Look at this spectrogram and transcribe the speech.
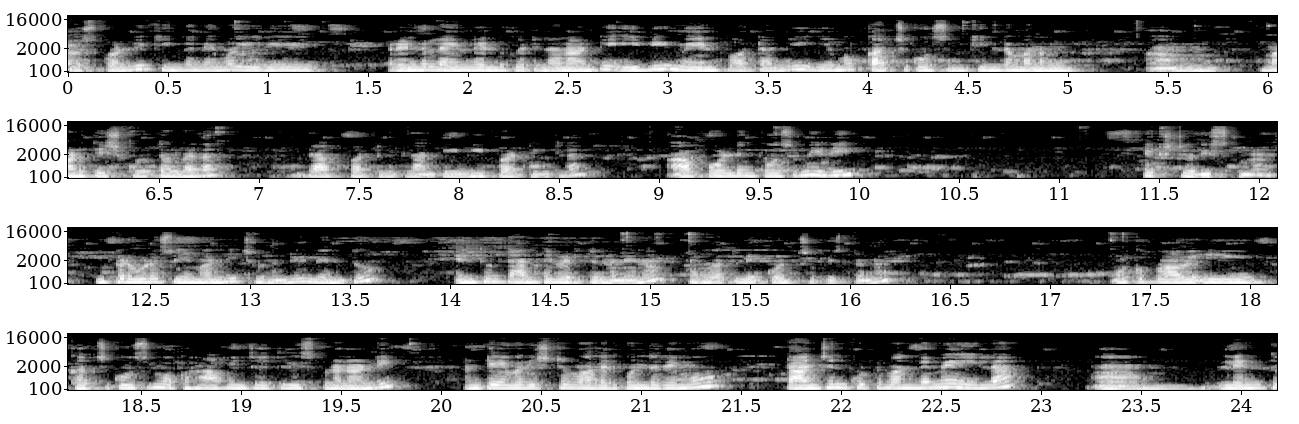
చూసుకోండి. కిందనేమో ఇది రెండు లైన్లు ఎందుకు పెట్టినాను అంటే ఇది మెయిన్ పార్ట్ అండి. ఇదేమో ఖర్చు కోసం కింద మనం మడతీసి మడ తీసి కుడతాం కదా బ్యాక్ పార్ట్ ఇట్లా అంటే ఇవి పార్ట్ ఇట్లా. ఆ ఫోల్డింగ్ కోసం ఇది ఎక్స్ట్రా తీసుకున్నాను. ఇక్కడ కూడా సేమ్ అండి చూడండి లెంత్ ఎంత ఉంటే అంతే పెడుతున్నాను నేను. తర్వాత మీకు కొంచెం చూపిస్తాను. ఒక పావు ఈ ఖర్చు కోసం ఒక హాఫ్ ఇంచ్ అయితే తీసుకున్నాను అండి అంటే ఎవరి ఇష్టం వాళ్ళది. కొందరేమో టాంచన్ కుట్టు మందమే ఇలా లెంత్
